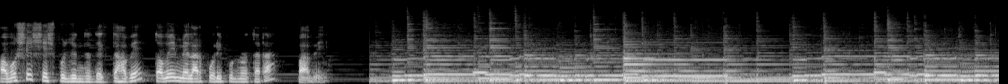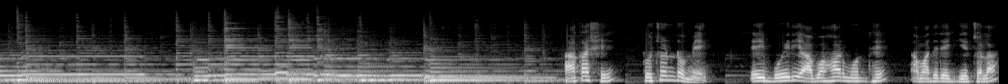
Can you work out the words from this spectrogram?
অবশ্যই শেষ পর্যন্ত দেখতে হবে, তবেই মেলার পরিপূর্ণতাটা পাবে। আকাশে প্রচণ্ড মেঘ। এই বৈরী আবহাওয়ার মধ্যে আমাদের এগিয়ে চলা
